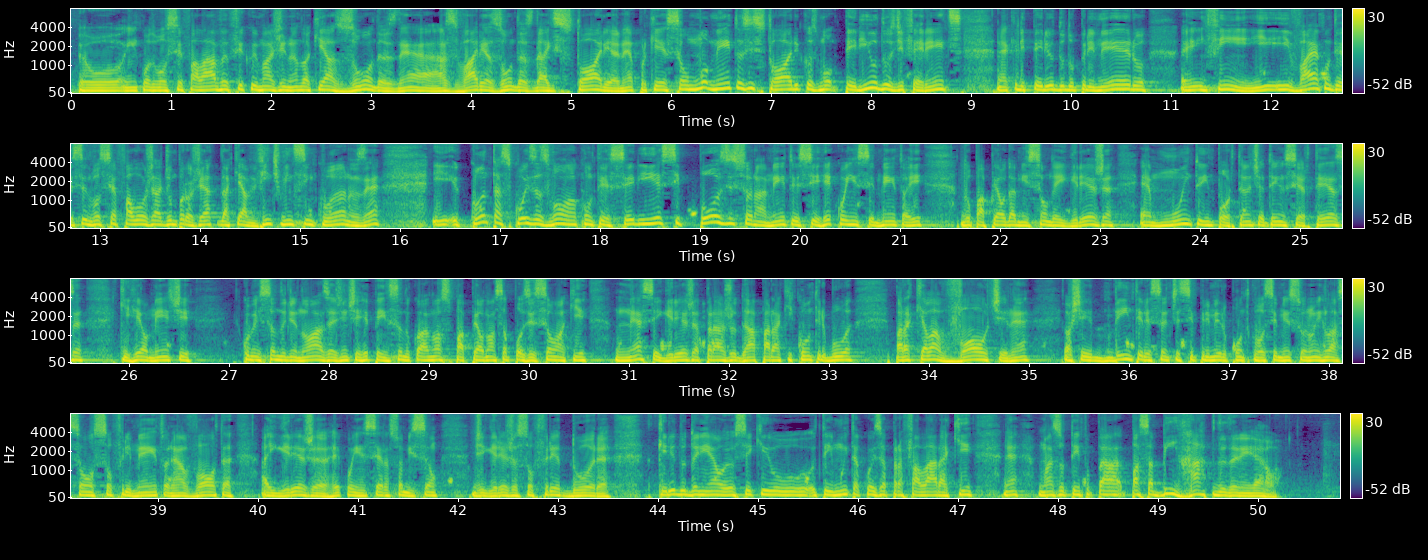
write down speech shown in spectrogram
Eu, enquanto você falava, eu fico imaginando aqui as ondas, né? As várias ondas da história, né? Porque são momentos históricos, períodos diferentes, né? Aquele período do primeiro, eh, enfim, e, e, vai acontecendo. Você falou já de um projeto daqui a 20, 25 anos, né? E quantas coisas vão acontecer e esse posicionamento, esse reconhecimento aí do papel da missão da igreja é muito importante. Eu tenho certeza que realmente começando de nós, a gente repensando qual é o nosso papel, nossa posição aqui nessa igreja para ajudar, para que contribua, para que ela volte, né? Eu achei bem interessante esse primeiro ponto que você mencionou em relação ao sofrimento, né? A volta à igreja, reconhecer a sua missão de igreja sofredora. Querido Daniel, eu sei que o, tem muita coisa para falar aqui, né? Mas o tempo passa bem rápido, Daniel.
